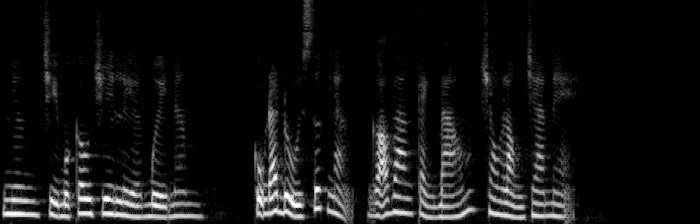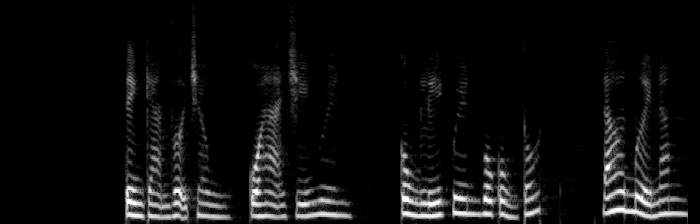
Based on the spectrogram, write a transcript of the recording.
nhưng chỉ một câu chia lìa 10 năm cũng đã đủ sức nặng gõ vang cảnh báo trong lòng cha mẹ. Tình cảm vợ chồng của Hạ Trí Nguyên cùng Lý Quyên vô cùng tốt, đã hơn 10 năm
